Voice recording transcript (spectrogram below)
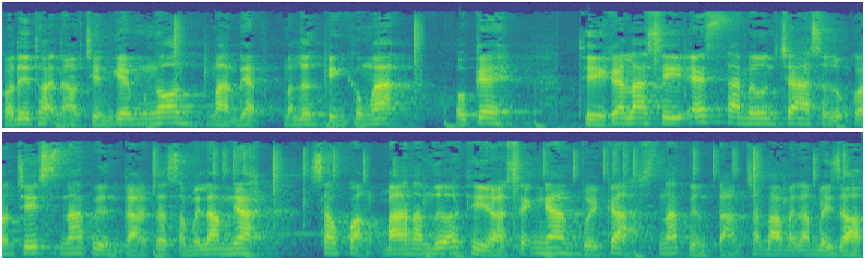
có điện thoại nào chiến game ngon, màn đẹp, mặt lưng kính không ạ? Ok, thì Galaxy S20 Ultra sử dụng con chip Snapdragon 865 nha. Sau khoảng 3 năm nữa thì à, sẽ ngang với cả Snapdragon 835 bây giờ.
